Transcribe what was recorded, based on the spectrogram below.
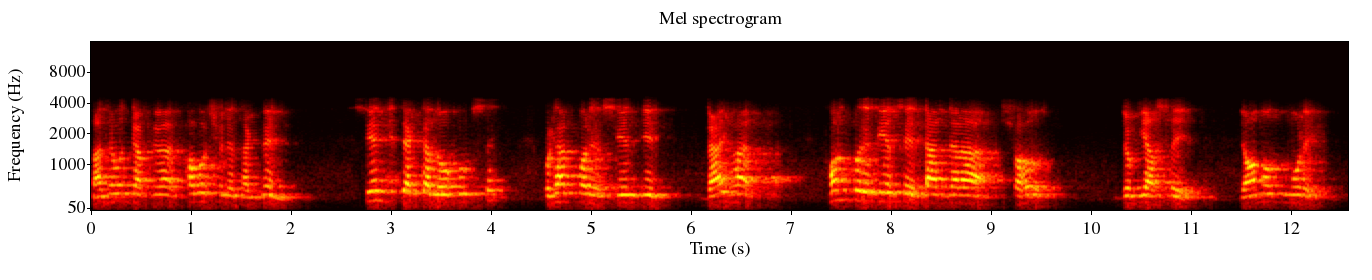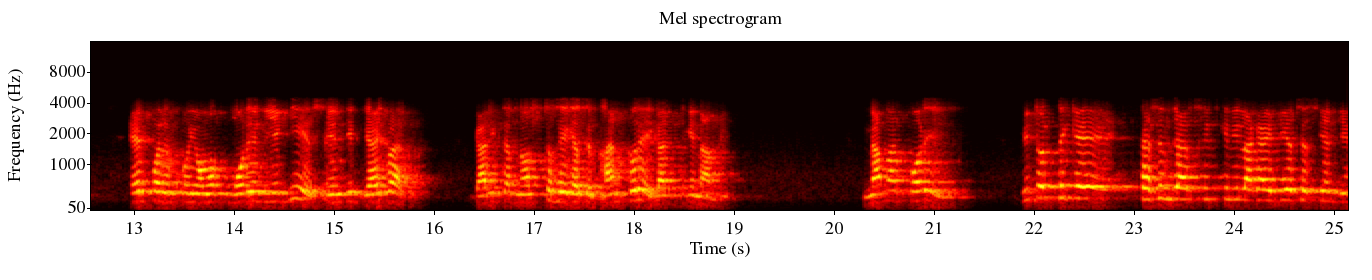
মাঝে মধ্যে আপনারা খবর শুনে থাকবেন, সিএনজিতে একটা লোক উঠছে, ওঠার পরে সিএনজির ড্রাইভার ফোন করে দিয়েছে, তার যারা সহযোগী আসছে, যে অমক মোড়ে। এরপরে ওই অমক মোড়ে নিয়ে গিয়ে সিএনজির ড্রাইভার গাড়িটা নষ্ট হয়ে গেছে, ভান করে গাড়ি থেকে নামে। নামার পরে ভিতর থেকে প্যাসেঞ্জার সিটকিনি লাগাই দিয়েছে সিএনজি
